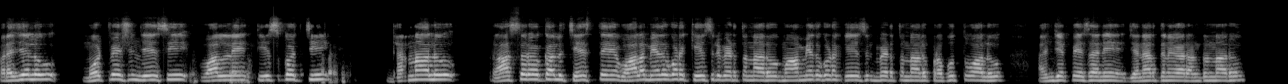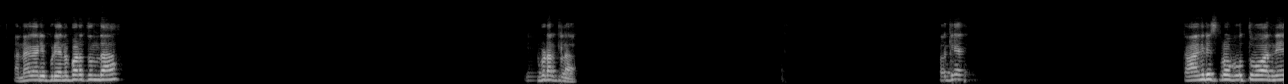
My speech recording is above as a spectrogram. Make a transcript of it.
ప్రజలు మోటివేషన్ చేసి వాళ్ళని తీసుకొచ్చి ధర్నాలు, రాస్తారోకాలు చేస్తే వాళ్ళ మీద కూడా కేసులు పెడుతున్నారు. మా మీద కూడా కేసులు పెడుతున్నారు ప్రభుత్వాలు అని చెప్పేసి అని జనార్దన్ గారు అంటున్నారు. అన్నగారు ఇప్పుడు వినపడుతుందా ఇప్పుడు అట్లా ఓకే. కాంగ్రెస్ ప్రభుత్వాన్ని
